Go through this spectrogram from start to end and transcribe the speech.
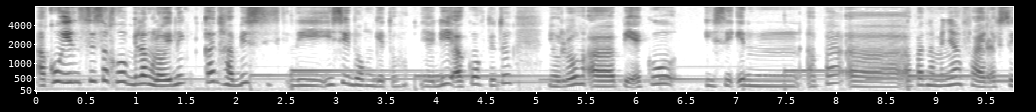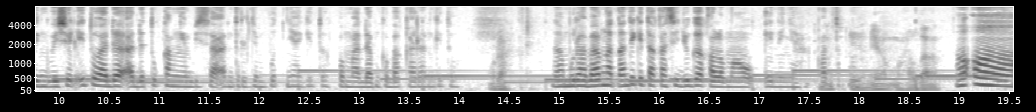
Aku insist aku bilang loh ini kan habis diisi dong gitu. Jadi aku waktu itu nyuruh eh, PA ku isiin apa eh, apa namanya fire extinguisher itu ada ada tukang yang bisa antar jemputnya gitu pemadam kebakaran gitu. Murah? Nah murah banget. Nanti kita kasih juga kalau mau ininya kontaknya sebelumnya mahal banget. Oh, oh,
